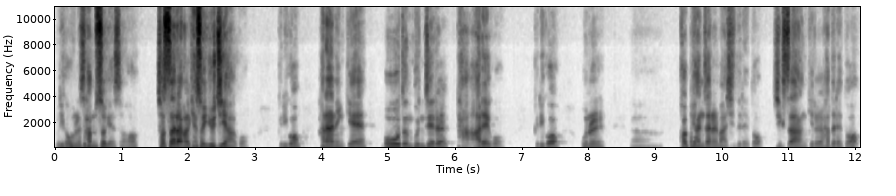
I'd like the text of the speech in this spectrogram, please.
우리가 오늘 삶 속에서 첫사랑을 계속 유지하고 그리고 하나님께 모든 문제를 다 아뢰고 그리고 오늘 어, 커피 한 잔을 마시더라도 식사 한 끼를 하더라도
